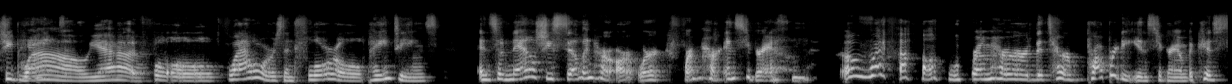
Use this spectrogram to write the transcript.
She paints wow, yeah, full flowers and floral paintings. And so now she's selling her artwork from her Instagram. Oh wow! From her, that's her property Instagram because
